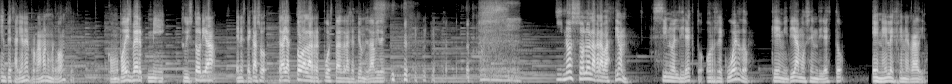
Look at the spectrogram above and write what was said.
empezaría en el programa número 11. Como podéis ver, mi tu historia, en este caso, trae todas las respuestas de la sección de David. Y no solo la grabación, sino el directo. Os recuerdo que emitíamos en directo en LGN Radio.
